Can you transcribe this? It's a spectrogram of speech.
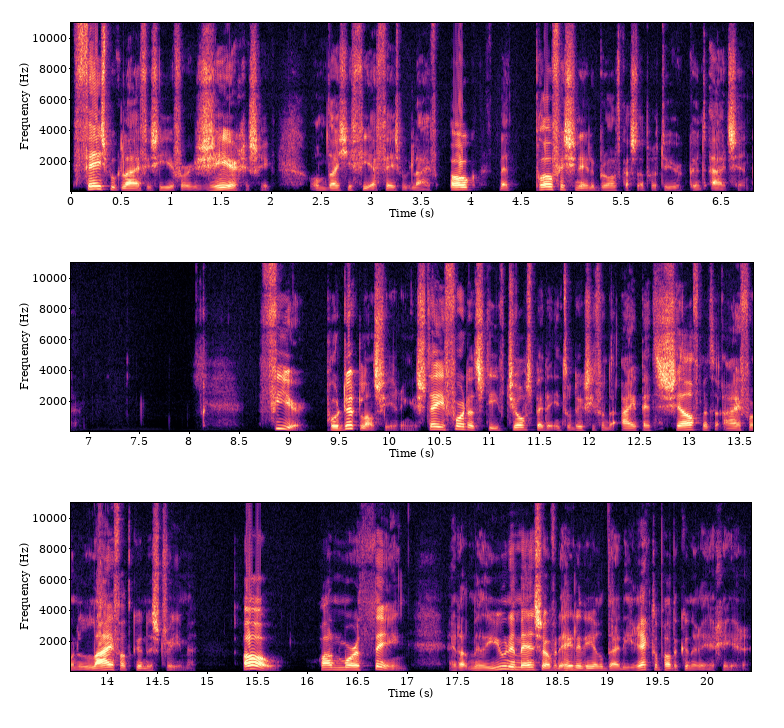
Facebook Live is hiervoor zeer geschikt, omdat je via Facebook Live ook met professionele broadcastapparatuur kunt uitzenden. 4. Productlanceringen. Stel je voor dat Steve Jobs bij de introductie van de iPad zelf met een iPhone live had kunnen streamen. Oh, one more thing. En dat miljoenen mensen over de hele wereld daar direct op hadden kunnen reageren.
